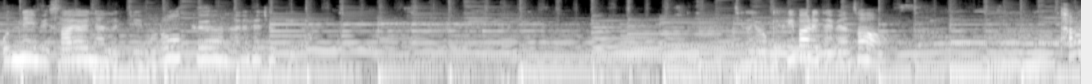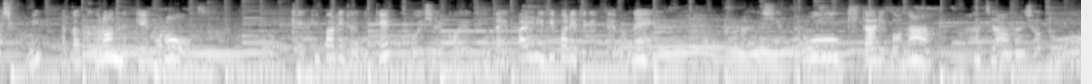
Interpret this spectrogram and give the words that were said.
꽃잎이 쌓여있는 느낌으로 표현을 해줄게요. 지금 이렇게 휘발이 되면서 음, たらしこみ? 약간 그런 느낌으로 이렇게 휘발이 되는 게 보이실 거예요. 굉장히 빨리 휘발이 되기 때문에 이런 식으로 기다리거나 하지 않으셔도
